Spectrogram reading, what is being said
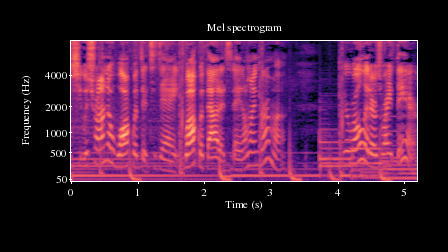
she was trying to walk with it today, walk without it today. And I'm like, Grandma, your rollator is right there.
